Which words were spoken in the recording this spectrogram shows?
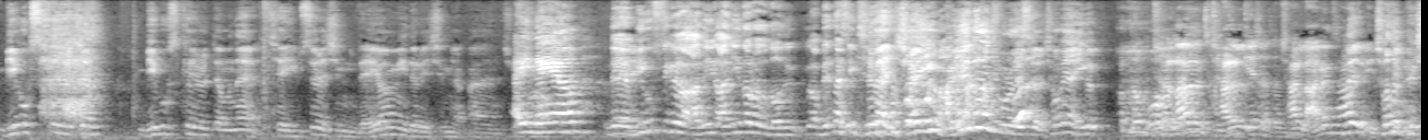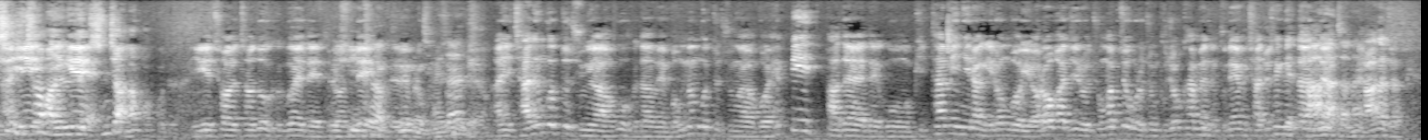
미국 스케줄 때 미국 스케줄 때문에 제 입술에 지금 내염이들이 지금 약간 좀- 에이 네요. 근데 미국 스기가 아니 아니더라도 너는 그냥 맨날 제가 제가 이거 왜 그런지 모르겠어요. 저 그냥 이거 너무 잘 나는 느껴져서. 잘잘 나는 사람들이. 근데 저는 백신 아니, 2차 맞을 때 진짜 안 아팠거든. 이게 저 저도 그거에 대해 들었는데 2차 들으면 잘 자야 돼요. 아니 자는 것도 중요하고 그다음에 먹는 것도 중요하고 햇빛 받아야 되고 뭐 비타민이랑 이런 거 여러 가지로 종합적으로 좀 부족하면 구내염이 자주 생긴다는데 다 나잖아요. 다 나잖아요.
